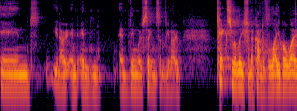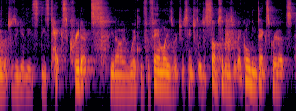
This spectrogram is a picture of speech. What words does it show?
and, you know, and, and, and then we've seen sort of, you know, tax relief in a kind of Labour way, which is you get these, these tax credits, you know, and working for families, which are essentially just subsidies, but they call them tax credits,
